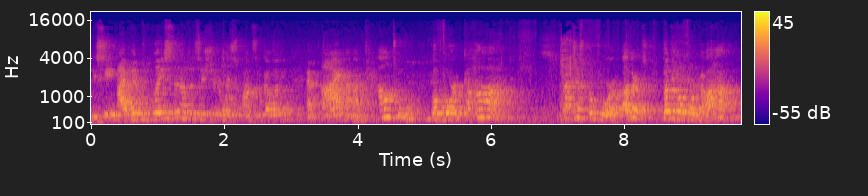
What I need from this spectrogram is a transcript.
You see, I've been placed in a position of responsibility, and I am accountable before God. Not just before others, but before God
